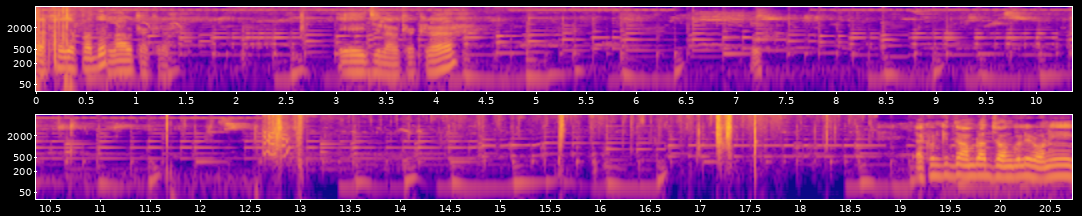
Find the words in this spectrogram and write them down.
দেখাই আপনাদের লাল কাঁকড়া। এই যে লাল কাঁকড়া। এখন কিন্তু আমরা জঙ্গলের অনেক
